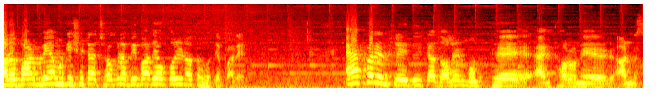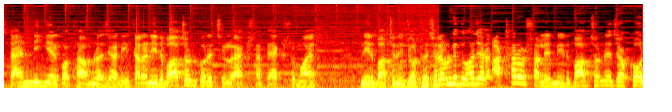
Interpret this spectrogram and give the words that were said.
আরও বাড়বে, এমনকি সেটা ঝগড়া বিবাদেও পরিণত হতে পারে। অ্যাপারেন্টলি দুইটা দলের মধ্যে এক ধরনের আন্ডারস্ট্যান্ডিংয়ের কথা আমরা জানি। তারা নির্বাচন করেছিল একসাথে এক সময়। নির্বাচনে জোট হয়েছিল, এমনকি দু সালের নির্বাচনে যখন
